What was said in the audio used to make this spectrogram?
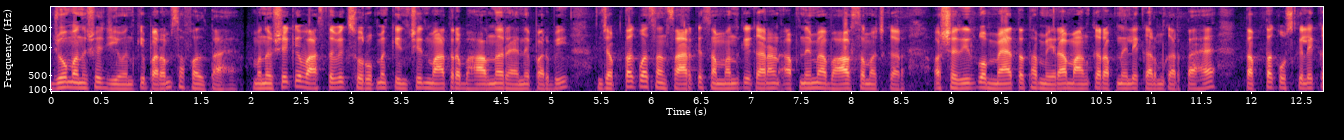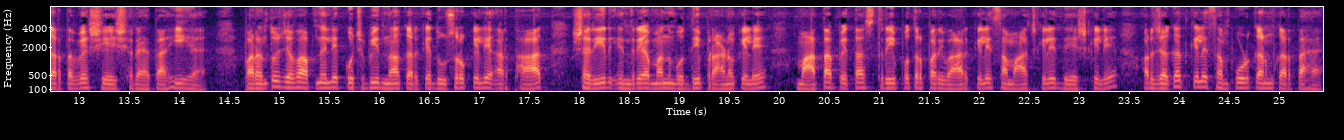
जो मनुष्य जीवन की परम सफलता है। मनुष्य के वास्तविक स्वरूप में किंचित मात्र भाव न रहने पर भी, जब तक वह संसार के संबंध के कारण अपने में अभाव समझकर और शरीर को मैं तथा मेरा मानकर अपने लिए कर्म करता है, तब तक उसके लिए कर्तव्य शेष रहता ही है। परंतु जब वह अपने लिए कुछ भी न करके दूसरों के लिए, अर्थात शरीर, इंद्रिया, मन, बुद्धि, प्राणों के लिए माता पिता स्त्री, पुत्र, परिवार के लिए, समाज के लिए, देश के लिए और जगत के लिए संपूर्ण कर्म करता है,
